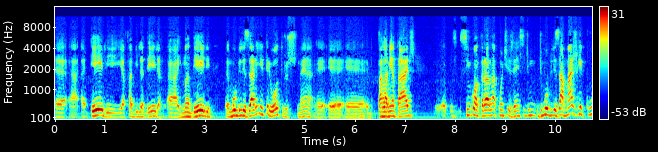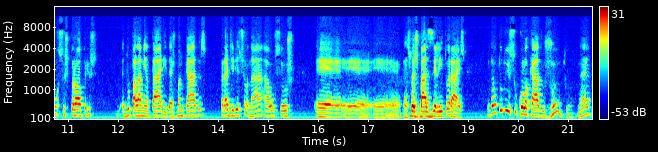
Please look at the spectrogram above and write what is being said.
é, a, ele e a família dele, a, a irmã dele, é, mobilizaram, entre outros né, é, é, é parlamentares, se encontraram na contingência de, de, mobilizar mais recursos próprios do parlamentar e das bancadas para direcionar aos seus, é, às suas bases eleitorais. Então, tudo isso colocado junto, né,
